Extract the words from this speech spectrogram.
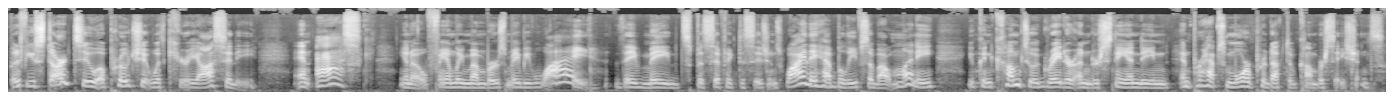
But if you start to approach it with curiosity and ask, you know, family members maybe why they've made specific decisions, why they have beliefs about money, you can come to a greater understanding and perhaps more productive conversations.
